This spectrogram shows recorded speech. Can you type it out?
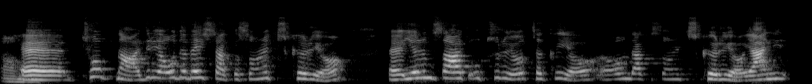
Anladım. Ee, çok nadir ya o da 5 dakika sonra çıkarıyor. Ee, yarım saat oturuyor, takıyor. 10 dakika sonra çıkarıyor. Yani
